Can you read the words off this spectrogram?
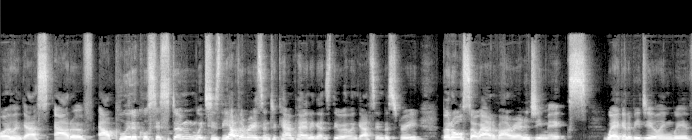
oil and gas out of our political system, which is the other reason to campaign against the oil and gas industry, but also out of our energy mix, we're going to be dealing with,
